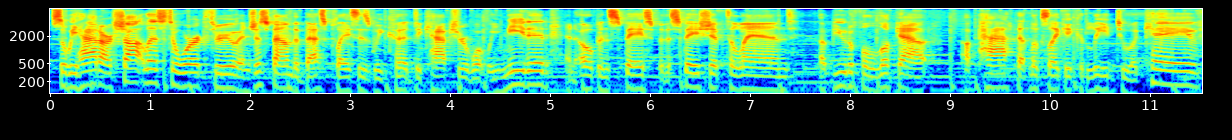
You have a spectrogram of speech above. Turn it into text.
So we had our shot list to work through and just found the best places we could to capture what we needed, an open space for the spaceship to land, a beautiful lookout, a path that looks like it could lead to a cave,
